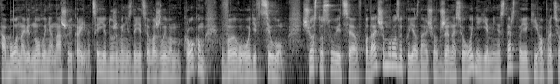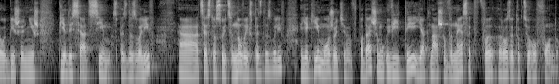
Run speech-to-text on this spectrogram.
або на відновлення нашої країни. Це є дуже мені здається важливим кроком в угоді в цілому. Що стосується в подальшому розвитку, я знаю, що вже на сьогодні є міністерства, які опрацьовують більше ніж 57 спецдозволів. Це стосується нових спецдозволів, які можуть в подальшому увійти як наш внесок в розвиток цього фонду.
